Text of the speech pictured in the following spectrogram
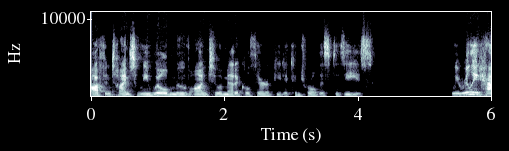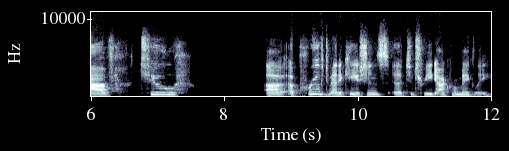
oftentimes we will move on to a medical therapy to control this disease. We really have two uh, approved medications uh, to treat acromegaly.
